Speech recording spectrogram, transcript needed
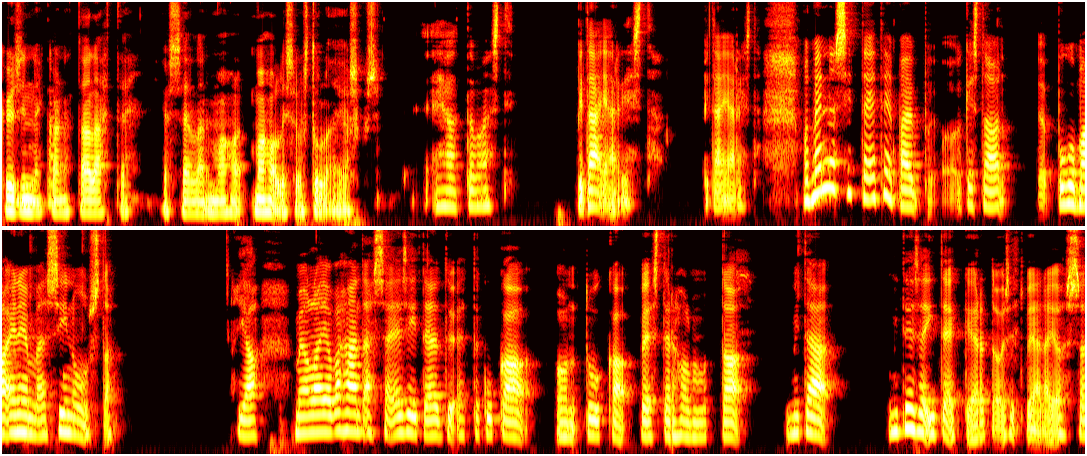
kyllä sinne kannattaa lähteä, jos sellainen maho- mahdollisuus tulee joskus. Ehdottomasti. Pitää järjestää. Pitää järjestää. Mutta mennään sitten eteenpäin oikeastaan puhumaan enemmän sinusta. Ja me ollaan jo vähän tässä esitelty, että kuka on Tuukka Westerholm, mutta mitä, miten sä itse kertoisit vielä, jos sä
